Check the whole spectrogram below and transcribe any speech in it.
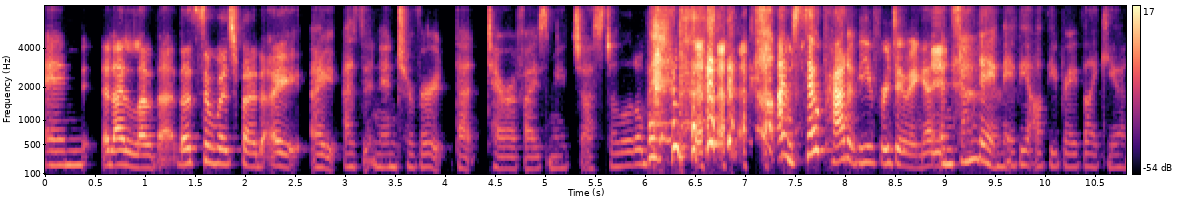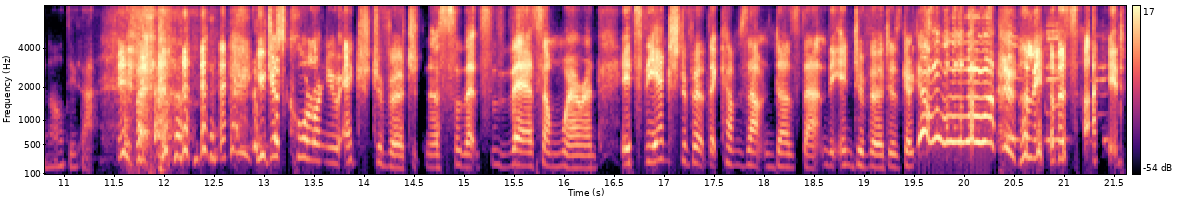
and and i love that. That's so much fun. I i as an introvert that terrifies me just a little bit. I'm so proud of you for doing it. And someday maybe i'll be brave like you and i'll do that. But, you just call on your extrovertedness. So that's there somewhere. And it's the extrovert that comes out and does that. And the introvert is going ah, ah, ah, on the other side.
